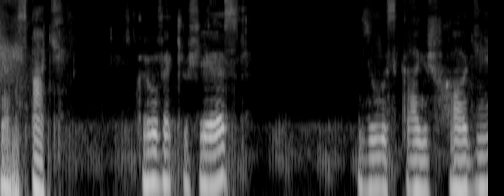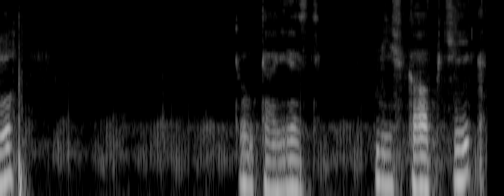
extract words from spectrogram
Idziemy spać. Krówek już jest. Zuzka już wchodzi. Tutaj jest biszkopcik.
